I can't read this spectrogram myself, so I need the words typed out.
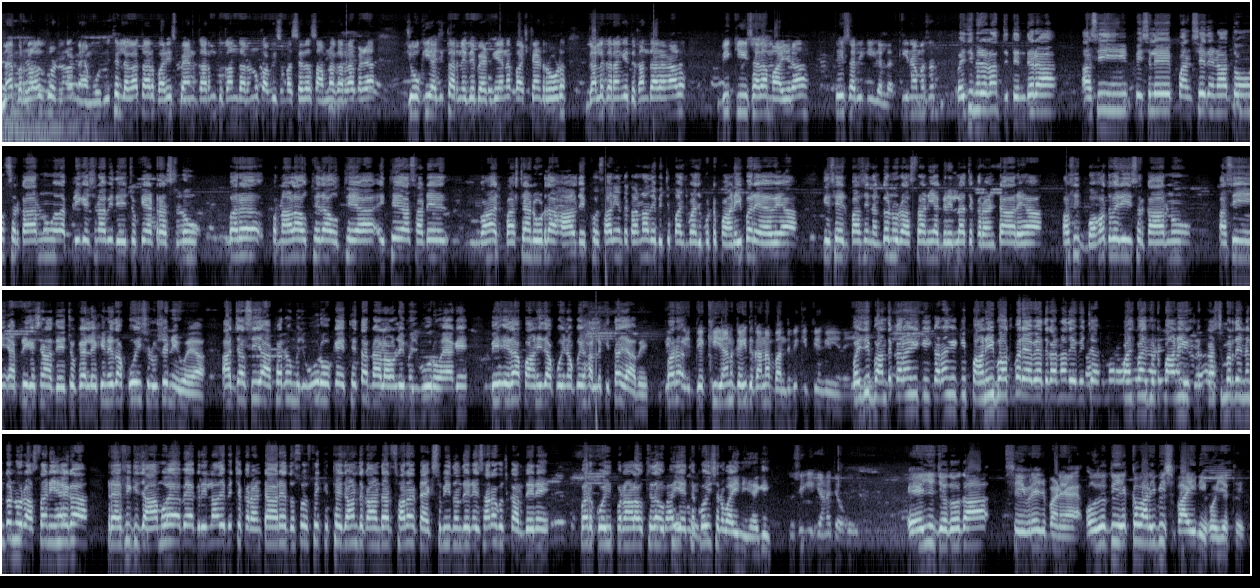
ਮੈਂ ਬਰਨਾਲਾ ਤੁਹਾਡੇ ਨਾਲ ਮਹਿਮੂਦ, ਇੱਥੇ ਲਗਾਤਾਰ ਬਾਰਿਸ਼ ਪੈਣ ਕਾਰਨ ਦੁਕਾਨਦਾਰਾਂ ਨੂੰ ਕਾਫੀ ਸਮੱਸਿਆ ਦਾ ਸਾਹਮਣਾ ਕਰਨਾ ਪਿਆ, ਜੋ ਕਿ ਅੱਜ ਧਰਨੇ ਤੇ ਬੈਠ ਗਏ ਨੇ ਬੱਸ ਸਟੈਂਡ ਰੋਡ, ਗੱਲ ਕਰਾਂਗੇ ਦੁਕਾਨਦਾਰਾਂ ਨਾਲ ਵੀ ਕੀ ਸਾਰਾ ਮਾਜਰਾ ਤੇ ਸਾਰੀ ਕੀ ਗੱਲ ਹੈ। ਕੀ ਨਾਮ ਹੈ ਸਰ? ਬਾਈ ਜੀ, ਮੇਰਾ ਨਾਮ ਜਤਿੰਦਰ ਆ। ਅਸੀਂ ਪਿਛਲੇ 5-6 ਦਿਨਾਂ ਤੋਂ ਸਰਕਾਰ ਨੂੰ ਐਪਲੀਕੇਸ਼ਨਾਂ ਵੀ ਦੇ ਚੁੱਕੇ ਆ ਟਰਸਟ ਨੂੰ, ਪਰ ਪਰਨਾਲਾ ਉੱਥੇ ਦਾ ਉੱਥੇ ਆ। ਇੱਥੇ ਆ ਸਾਡੇ ਬੱਸ ਸਟੈਂਡ ਰੋਡ ਦਾ ਹਾਲ ਦੇਖੋ, ਸਾਰੀਆਂ ਦੁਕਾਨਾਂ ਦੇ ਵਿੱਚ 5-5 ਫੁੱਟ ਪਾਣੀ ਭਰਿਆ ਹੋਇਆ। ਕਿਸੇ ਪਾਸੇ ਲੰਘਣ ਨੂੰ ਰਸਤਾ ਨਹੀਂ, ਆ ਗਰੇਲਾ 'ਚ ਕਰੰਟ ਆ ਰਿਹਾ। ਅਸੀਂ ਬਹੁਤ ਵਾਰੀ ਸਰਕਾਰ ਨੂੰ ਅਸੀਂ ਐਪਲੀਕੇਸ਼ਨਾਂ ਦੇ ਚੁੱਕੇ ਹਾਂ, ਲੇਕਿਨ ਇਹਦਾ ਕੋਈ ਸੋਲੂਸ਼ਨ ਨਹੀਂ ਹੋਇਆ। ਅੱਜ ਅਸੀਂ ਆਖਰ ਨੂੰ ਮਜਬੂਰ ਹੋ ਕੇ ਇੱਥੇ ਧਰਨਾ ਲਾਉਣ ਲਈ ਮਜਬੂਰ ਹੋਇਆਗੇ। ਵੀ ਇਹਦਾ ਪਾਣੀ ਦਾ ਕੋਈ ਨਾ ਕੋਈ ਹੱਲ ਕੀਤਾ ਜਾਵੇ। ਪਰ ਦੇਖੀ- ਜਾਣ ਕਈ ਦੁਕਾਨਾਂ ਬੰਦ ਵੀ ਕੀਤੀਆਂ ਗਈਆਂ ਨੇ। ਬਾਈ ਜੀ ਬੰਦ ਕਰਾਂਗੇ ਕੀ ਕਰਾਂਗੇ? ਕਿ ਪਾਣੀ ਬਹੁਤ ਭਰਿਆ ਹੋਇਆ ਦੁਕਾਨਾਂ ਦੇ ਵਿੱਚ। 5-5 ਫੁੱਟ ਪਾਣੀ ਕਸਟਮਰ ਦੇ ਲੰਘਣ ਨੂੰ ਰਸਤਾ ਨਹੀਂ ਹੈਗਾ। ਟ੍ਰੈਫਿਕ ਜਾਮ ਹੋਇਆ ਪਿਆ ਗ੍ਰਿਲਾਂ ਦੇ ਵਿੱਚ ਕਰੰਟ ਆ ਰਿਹਾ। ਦੱਸੋ ਉੱਥੇ ਕਿੱਥੇ ਜਾਣ ਦੁਕਾਨਦਾਰ? ਸਾਰਾ ਟੈਕਸ ਵੀ ਦਿੰਦੇ ਨੇ ਸਾਰਾ ਕੁਝ ਕਰਦੇ ਨੇ। ਪਰ ਕੋਈ ਪਰਾਲਾ ਉੱਥੇ ਦਾ ਉੱਥੇ ਹੀ ਹੈ, ਇੱਥੇ ਕੋਈ ਸੁਣਵਾਈ ਨਹੀਂ ਹੈਗੀ। ਤੁਸੀਂ ਕੀ ਕਹਿਣਾ ਚਾਹੋਗੇ ਜੀ? ਇਹ ਜੀ ਜਦੋਂ ਦਾ ਸੀਵਰੇਜ ਬਣਿਆ ਹੈ, ਉਦੋਂ ਦੀ ਇੱਕ ਵਾਰੀ ਵੀ ਸਫ਼ਾਈ ਨਹੀਂ ਹੋਈ ਇੱਥੇ।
